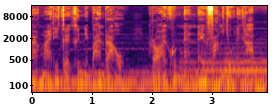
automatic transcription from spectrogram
มากมายที่เกิดขึ้นในบ้านเรา รอให้คุณนั้นได้ฟังอยู่นะครับ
